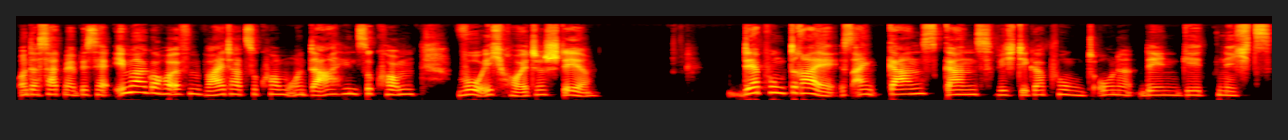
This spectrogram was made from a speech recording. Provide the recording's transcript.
Und das hat mir bisher immer geholfen, weiterzukommen und dahin zu kommen, wo ich heute stehe. Der Punkt drei ist ein ganz, ganz wichtiger Punkt. Ohne den geht nichts.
